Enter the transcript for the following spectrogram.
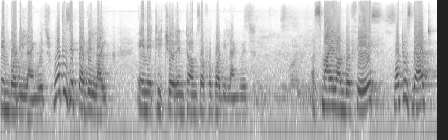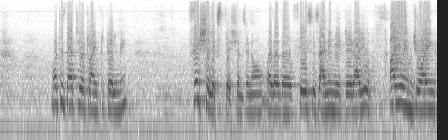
in body language? What is it that they like in a teacher in terms of a body language? A smile on the face. What was that? What is that you are trying to tell me? Facial expressions, you know, whether the face is animated, are you, are you enjoying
